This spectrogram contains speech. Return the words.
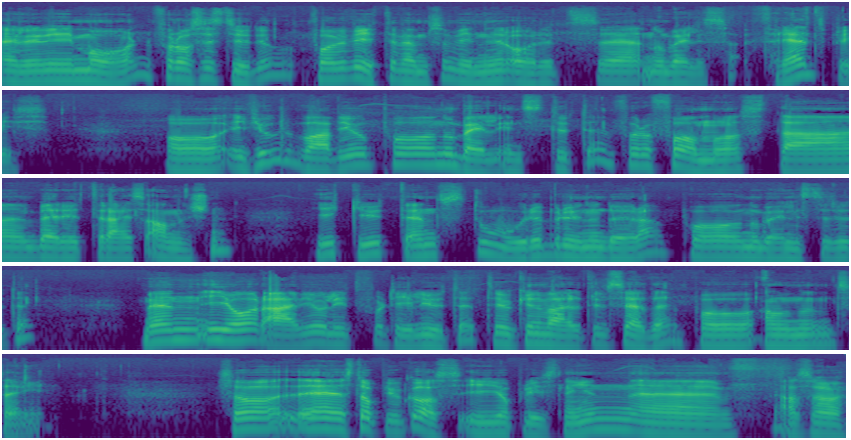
eller i morgen for oss i studio, får vi vite hvem som vinner årets eh, Nobels fredspris. Og i fjor var vi jo på Nobelinstituttet for å få med oss da Berit Reiss-Andersen gikk ut den store brune døra på Nobelinstituttet. Men i år er vi jo litt for tidlig ute til å kunne være til stede på annonseringen. Så det stopper jo ikke oss i opplysningen. Eh, altså,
